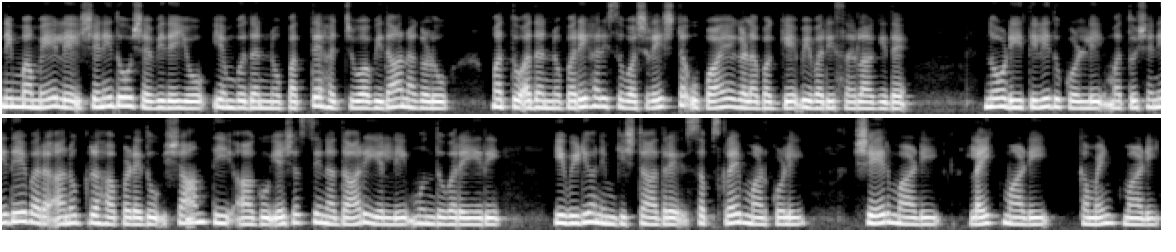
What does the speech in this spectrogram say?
ನಿಮ್ಮ ಮೇಲೆ ಶನಿದೋಷವಿದೆಯೋ ಎಂಬುದನ್ನು ಪತ್ತೆ ಹಚ್ಚುವ ವಿಧಾನಗಳು ಮತ್ತು ಅದನ್ನು ಪರಿಹರಿಸುವ ಶ್ರೇಷ್ಠ ಉಪಾಯಗಳ ಬಗ್ಗೆ ವಿವರಿಸಲಾಗಿದೆ. ನೋಡಿ, ತಿಳಿದುಕೊಳ್ಳಿ ಮತ್ತು ಶನಿದೇವರ ಅನುಗ್ರಹ ಪಡೆದು ಶಾಂತಿ ಹಾಗೂ ಯಶಸ್ಸಿನ ದಾರಿಯಲ್ಲಿ ಮುಂದುವರೆಯಿರಿ. ಈ ವಿಡಿಯೋ ನಿಮಗಿಷ್ಟ ಆದರೆ ಸಬ್ಸ್ಕ್ರೈಬ್ ಮಾಡ್ಕೊಳ್ಳಿ, ಶೇರ್ ಮಾಡಿ, ಲೈಕ್ ಮಾಡಿ, ಕಮೆಂಟ್ ಮಾಡಿ.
